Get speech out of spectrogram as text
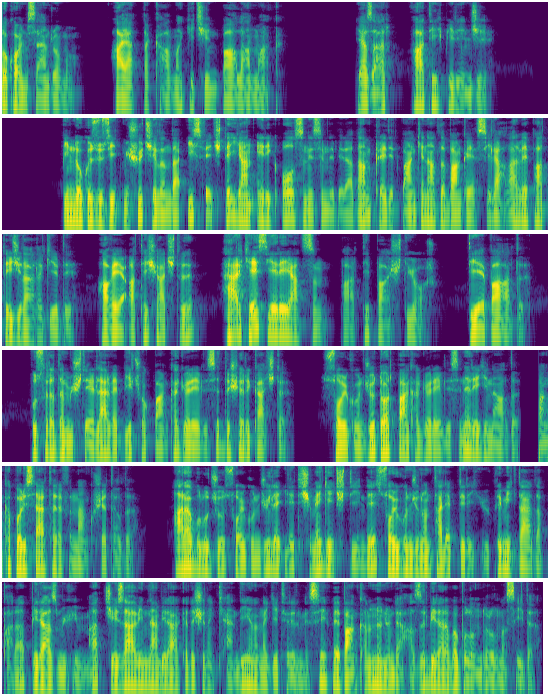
Stockholm Sendromu Hayatta kalmak için bağlanmak Yazar Fatih Birinci 1973 yılında İsveç'te Jan Erik Olsen isimli bir adam Kreditbanken adlı bankaya silahlar ve patlayıcılarla girdi. Havaya ateş açtı, ''Herkes yere yatsın, parti başlıyor.'' diye bağırdı. Bu sırada müşteriler ve birçok banka görevlisi dışarı kaçtı. Soyguncu dört banka görevlisini rehin aldı. Banka polisler tarafından kuşatıldı. Arabulucu soyguncuyla iletişime geçtiğinde soyguncunun talepleri yüklü miktarda para, biraz mühimmat, cezaevinden bir arkadaşının kendi yanına getirilmesi ve bankanın önünde hazır bir araba bulundurulmasıydı.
